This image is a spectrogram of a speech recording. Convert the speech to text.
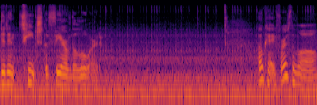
didn't teach the fear of the Lord. Okay, first of all,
